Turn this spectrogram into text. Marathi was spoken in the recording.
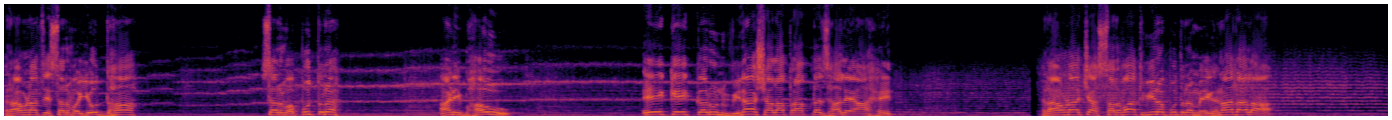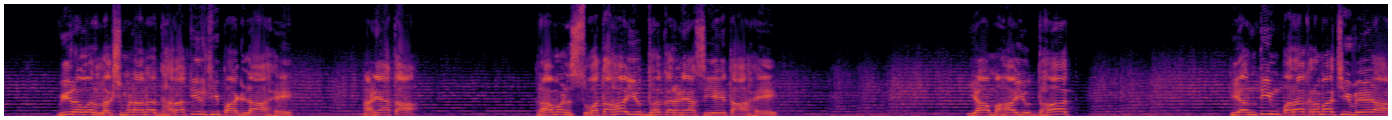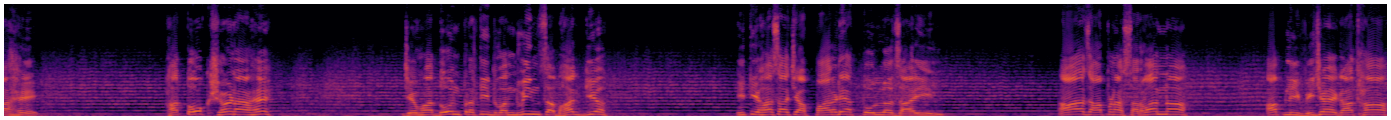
रावणाचे सर्व योद्धा सर्व पुत्र आणि भाऊ एक एक करून विनाशाला प्राप्त झाले आहेत. रावणाच्या सर्वात वीरपुत्र मेघनादाला वीरवर लक्ष्मणानं धारातीर्थी पाडला आहे. आणि आता रावण स्वतः युद्ध करण्यास येत आहे. या महायुद्धात ही अंतिम पराक्रमाची वेळ आहे. हा तो क्षण आहे जेव्हा दोन प्रतिद्वंद्वींचं भाग्य इतिहासाच्या पारड्यात तोललं जाईल. आज आपणा सर्वांना आपली विजय गाथा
